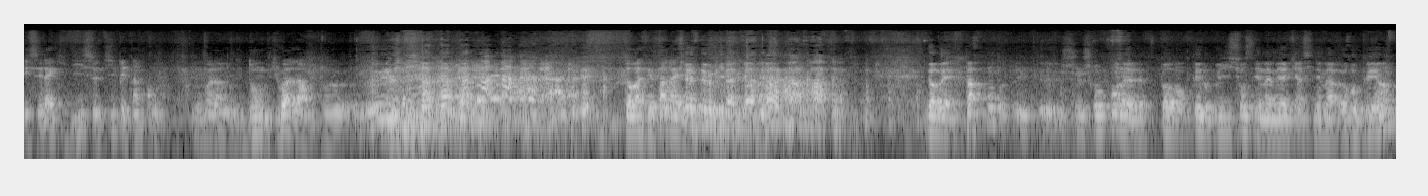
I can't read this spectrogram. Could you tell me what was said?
et c'est là qu'il dit ce type est un con. Voilà. Donc tu vois, là on peut. T'aurais fait pareil. non mais par contre, je, je reprends la, porte d'entrée de l'opposition cinéma américain, cinéma européen.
